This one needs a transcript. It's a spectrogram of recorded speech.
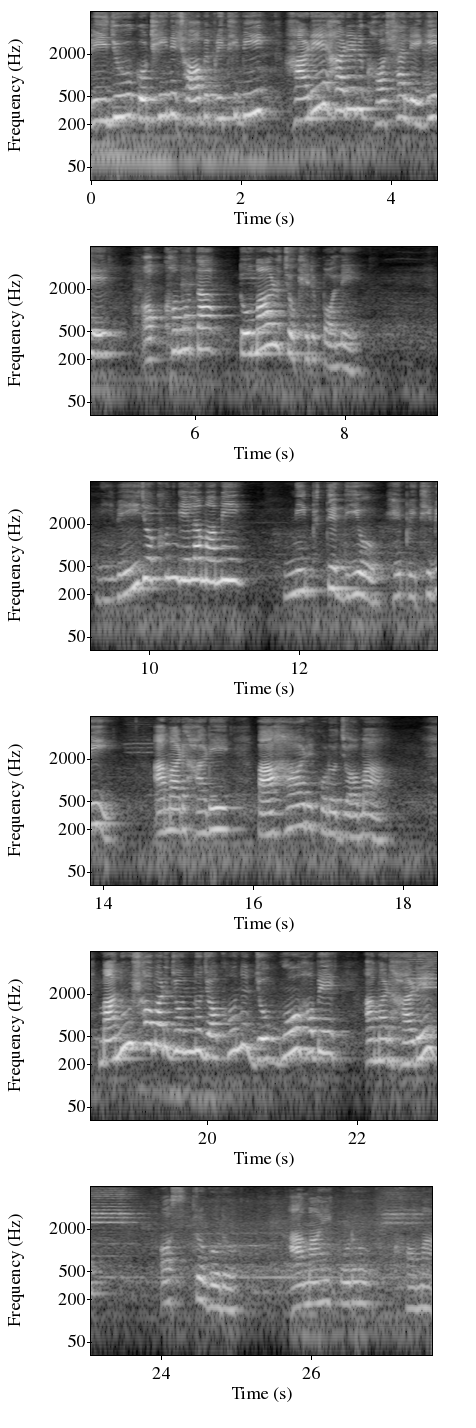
ঋজু কঠিন সব পৃথিবী হাড়ে হাড়ের ঘষা লেগে অক্ষমতা তোমার চোখের পলে। নিবেই যখন গেলাম আমি, নিভতে দিও হে পৃথিবী, আমার হাড়ে পাহাড় করো জমা। মানুষ হবার জন্য যখন যজ্ঞ হবে আমার হাড়ে অস্ত্র গড়ো আমায় করো ক্ষমা।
